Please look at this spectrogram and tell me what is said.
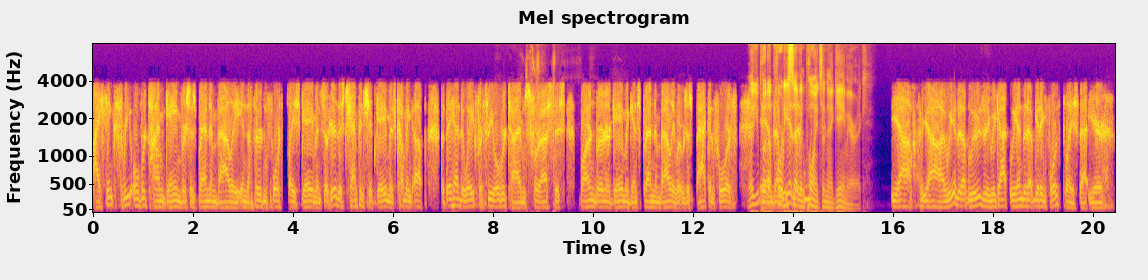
I think, three overtime game versus Brandon Valley in the third and fourth place game. And so here this championship game is coming up, but they had to wait for three overtimes for us, this barn burner game against Brandon Valley, where it was just back and forth. Well, you put and, up 47 uh, points in that game, Eric. Yeah, yeah. We ended up losing. We got we ended up getting fourth place that year.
